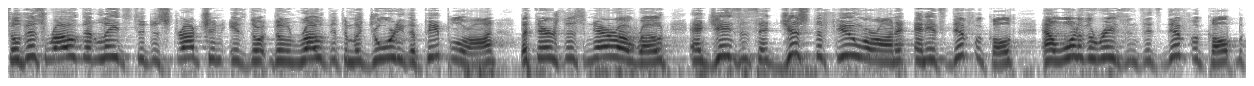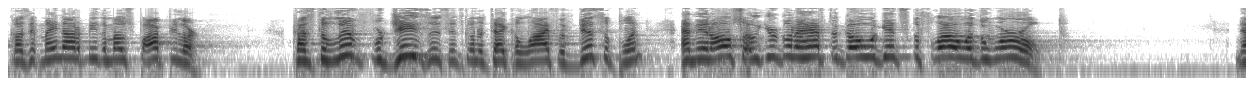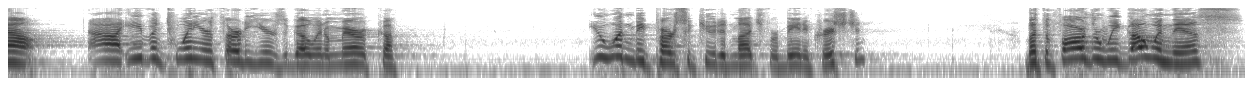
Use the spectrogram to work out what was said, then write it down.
So this road that leads to destruction is the, the road that the majority of the people are on, but there's this narrow road, and Jesus said just a few are on it, and it's difficult. And one of the reasons it's difficult, because it may not be the most popular. Because to live for Jesus, it's going to take a life of discipline, and then also you're going to have to go against the flow of the world. Now, uh, even 20 or 30 years ago in America, you wouldn't be persecuted much for being a Christian. But the farther we go in this,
